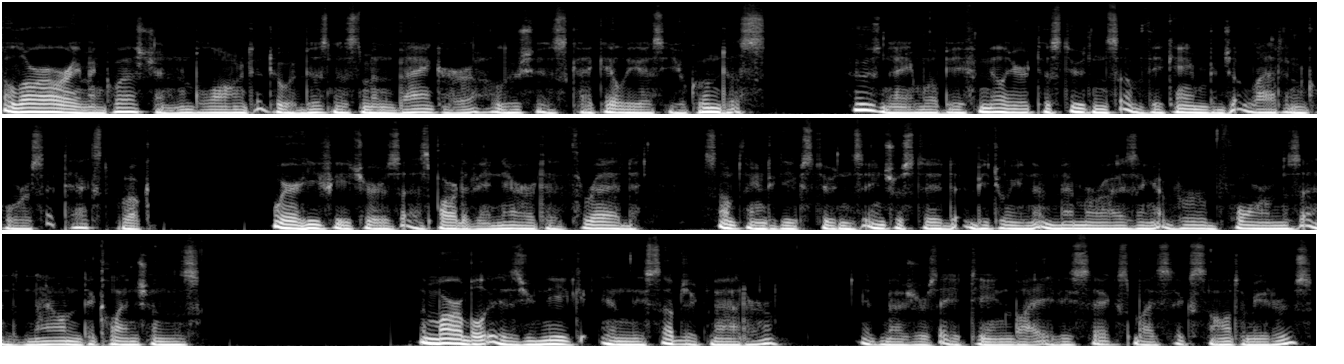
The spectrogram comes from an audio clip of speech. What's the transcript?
The lararium in question belonged to a businessman banker, Lucius Caecilius Jucundus, whose name will be familiar to students of the Cambridge Latin course textbook, where he features as part of a narrative thread, something to keep students interested between memorizing verb forms and noun declensions. The marble is unique in the subject matter. It measures 18 by 86 by 6 centimeters.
